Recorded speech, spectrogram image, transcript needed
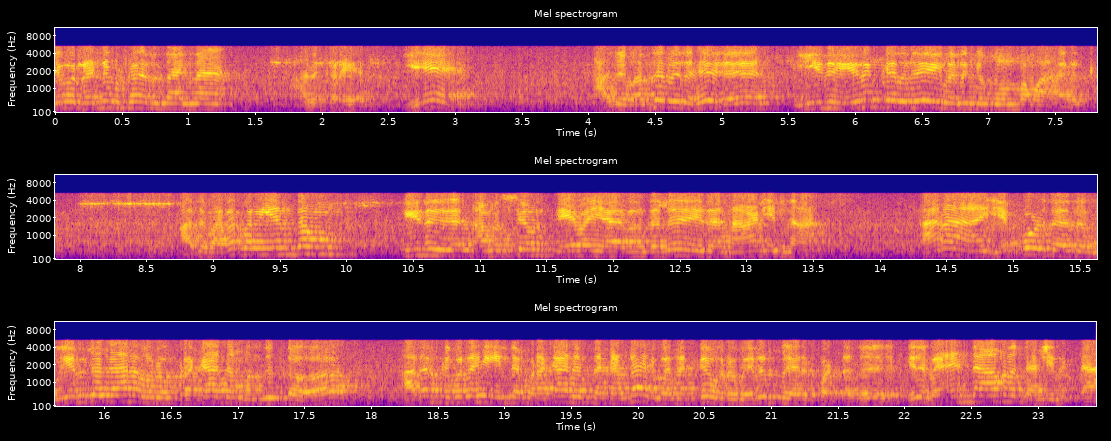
இவர் ரெண்டு நிமிஷம் இருந்தா என்ன? அது கிடையாது. ஏன்? அது வந்த பிறகு இது இருக்கிறதே இவனுக்கு துன்பமாக இருக்கு. அது வர பரியந்தம் இது அவசியம் தேவையா இருந்தது? இதை நாடினான் ஆனா எப்பொழுது அது உயர்ந்ததான ஒரு பிரகாசம் வந்துட்டோ அதற்கு பிறகு இந்த பிரகாசத்தை கண்டா இவனுக்கு ஒரு வெறுப்பு ஏற்பட்டது. இது வேண்டாம்னு தள்ளிவிட்டா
